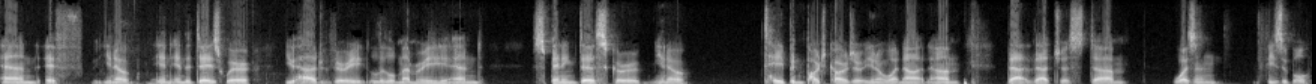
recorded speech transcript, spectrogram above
and if you know in in the days where you had very little memory and spinning disk or you know tape and punch cards or you know whatnot um, that that just um, wasn't feasible.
